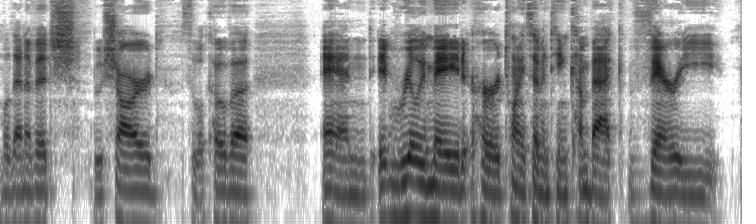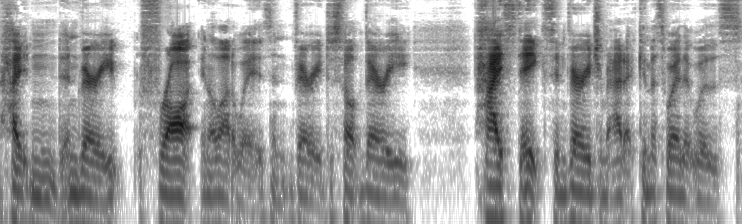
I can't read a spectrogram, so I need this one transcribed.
Mladenovic, Bouchard, Cibulkova, and it really made her 2017 comeback very heightened and very fraught in a lot of ways, and very just felt very high stakes and very dramatic in this way that was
